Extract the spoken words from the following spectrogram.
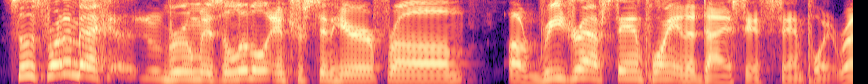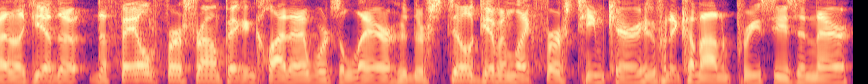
so this running back room is a little interesting here from a redraft standpoint and a dynasty standpoint, right? Like you have the the failed first round pick in Clyde Edwards Helaire, who they're still giving like first team carries when they come out in preseason there.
